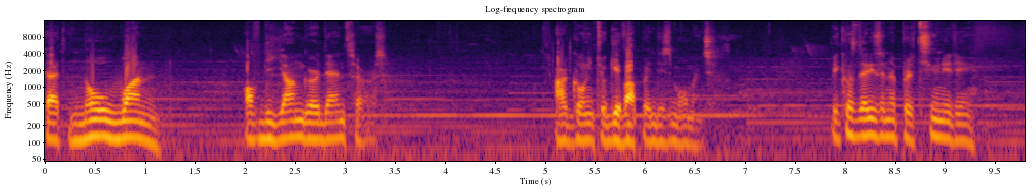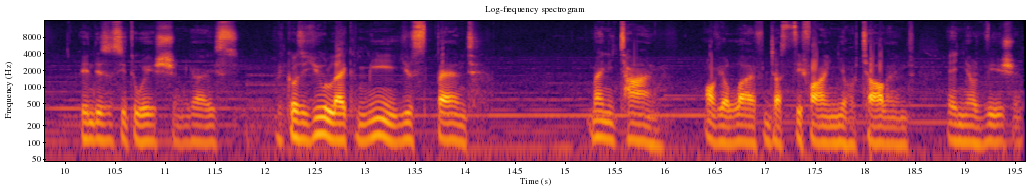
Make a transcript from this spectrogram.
that no one of the younger dancers are going to give up in this moment because there is an opportunity in this situation guys because you like me you spent many time of your life justifying your talent and your vision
